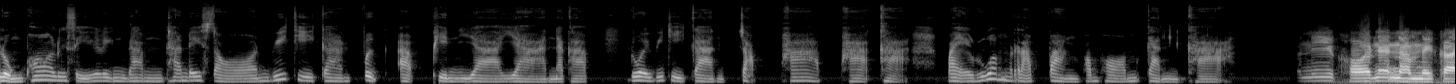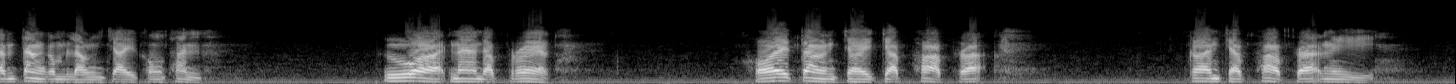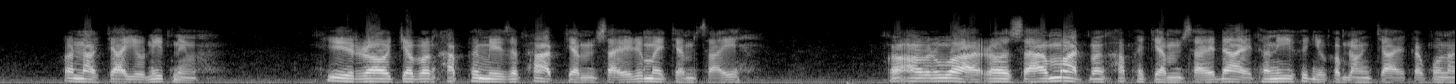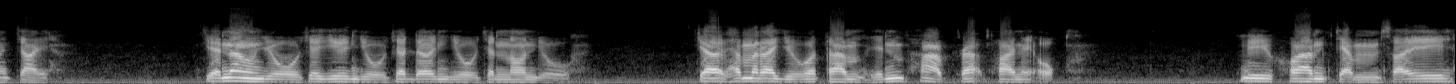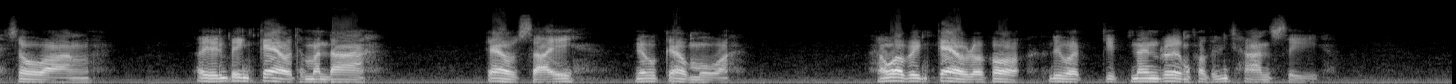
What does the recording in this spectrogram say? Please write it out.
หลวงพ่อฤาษีลิงดำท่านได้สอนวิธีการฝึกอภิญญาญาณนะครับ ด้วยวิธีการจับภาพพระค่ะ ไปร่วมรับฟังพร้อมๆกันค่ะวันนี้ขอแนะนำในการตั้งกำลังใจของท่านคือว่าในอันดับแรก ขอให้ตั้งใจจับภาพพระ การจับภาพพระนี่ ก็หนักใจอยู่นิดหนึ่ง ที่เราจะบังคับให้มีสภาพแจ่มใสหรือไม่แจ่มใส ก็เอาเป็นว่าเราสามารถบังคับให้แจ่มใสได้ทั้งนี้ขึ้นอยู่กำลังใจกับกำลังใจ จะนั่งอยู่จะยืนอยู่จะเดินอยู่จะนอนอยู่ จะทำอะไรอยู่ก็ตามเห็นภาพพระภายในอกมีความแจ่มใสสว่าง เห็นเป็นแก้วธรรมดา แก้วใสหรือว่าแก้วมัวถ้าว่าเป็นแก้วแล้วก็เรียกว่าจิตนั้นเริ่มเข้าถึงฌานสี่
